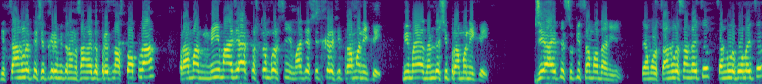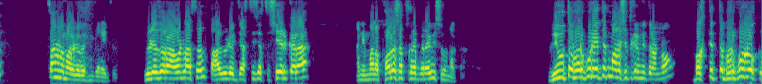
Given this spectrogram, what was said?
जे चांगलं ते शेतकरी मित्रांना सांगायचा प्रयत्न असतो आपला. प्रमाण मी माझ्या कस्टमरशी माझ्या शेतकऱ्याशी प्रामाणिक आहे. मी माझ्या धंद्याशी प्रामाणिक आहे. जे आहे ते सुखी समाधानी आहे. त्यामुळे चांगलं सांगायचं चांगलं बोलायचं चांगलं मार्गदर्शन करायचं. व्हिडिओ जर आवडला असेल तर हा व्हिडिओ जास्तीत जास्त शेअर करा आणि मला फॉलो सबस्क्राईब करायला विसरू नका. व्ह्यू तर भरपूर येतात मला शेतकरी मित्रांनो. बघतात तर भरपूर लोक.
